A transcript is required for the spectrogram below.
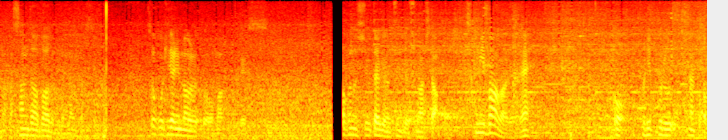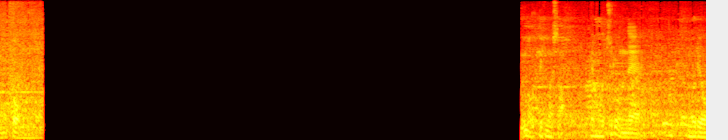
なんかサンダーバードみたいになってますそこ左に曲がるとマックです。僕の集大業の準備をしました。月見バーガーですね。おトリプルなんとか向こう。持ってきました。でもちろんね無料。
